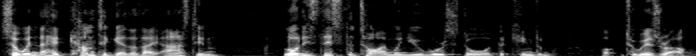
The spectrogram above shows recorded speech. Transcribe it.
so when they had come together they asked him lord is this the time when you will restore the kingdom uh, to israel?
